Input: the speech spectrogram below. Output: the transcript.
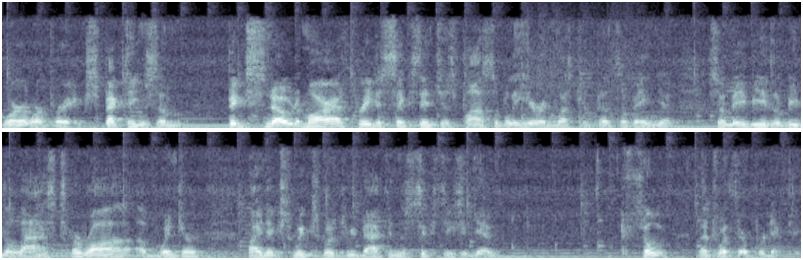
we're, we're expecting some big snow tomorrow, three to six inches possibly here in western Pennsylvania. So maybe it'll be the last hurrah of winter. By next week, supposed to be back in the 60s again. So that's what they're predicting.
